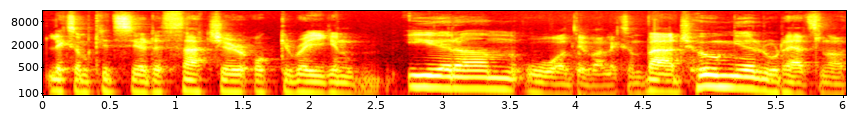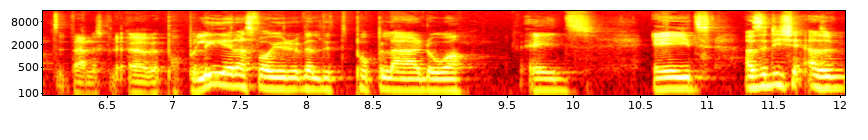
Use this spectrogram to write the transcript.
liksom kritiserade Thatcher och Reagan-eran och det var liksom världshunger och rädslan att världen skulle överpopuleras var ju väldigt populär då. Aids. AIDS. Alltså, det, alltså,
